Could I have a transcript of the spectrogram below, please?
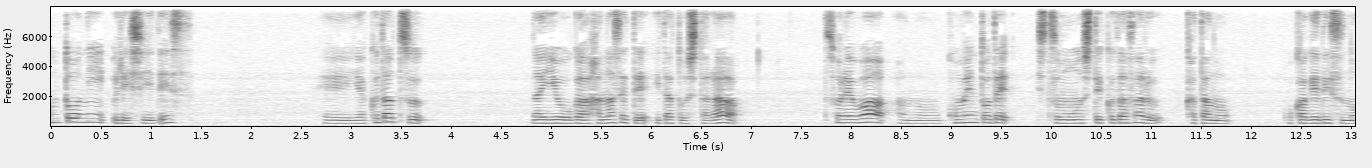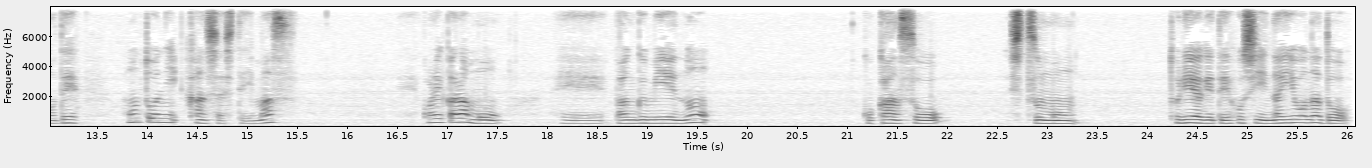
本当に嬉しいです、えー、役立つ内容が話せていたとしたらそれはあのコメントで質問してくださる方のおかげですので本当に感謝しています。これからも、えー、番組へのご感想質問取り上げてほしい内容など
